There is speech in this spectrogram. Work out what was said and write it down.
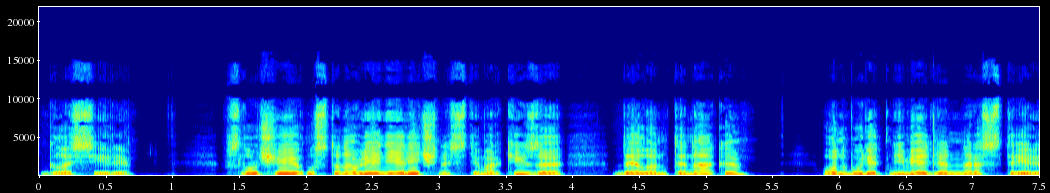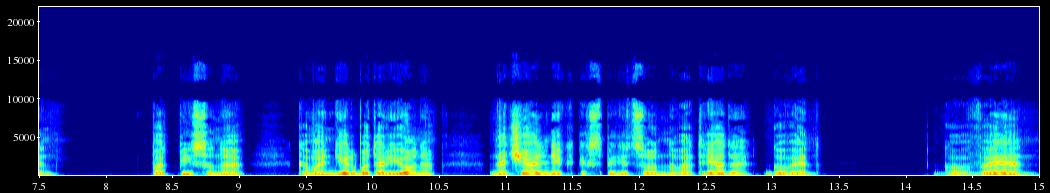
гласили «В случае установления личности маркиза де Лантенака он будет немедленно расстрелян». Подписано командир батальона, начальник экспедиционного отряда Говен. «Говен»,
